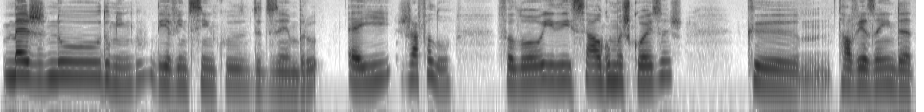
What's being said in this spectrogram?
Mas no domingo, dia 25 de dezembro, aí já falou. Falou e disse algumas coisas que hum, talvez ainda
